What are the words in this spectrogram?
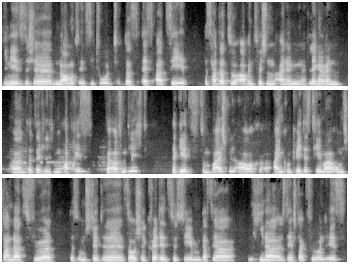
chinesische Normungsinstitut, das SAC, das hat dazu auch inzwischen einen längeren äh, tatsächlichen Abriss veröffentlicht. Da geht es zum Beispiel auch ein konkretes Thema um Standards für das umstrittene Social Credit System, das ja in China sehr stark führend ist.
